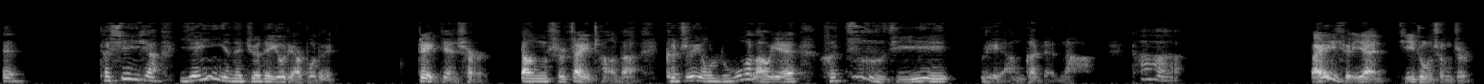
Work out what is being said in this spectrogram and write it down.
呃，他心下隐隐的觉得有点不对。这件事儿，当时在场的可只有罗老爷和自己两个人呐。他，白雪燕急中生智。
